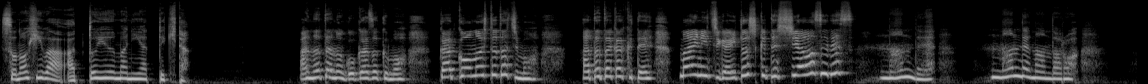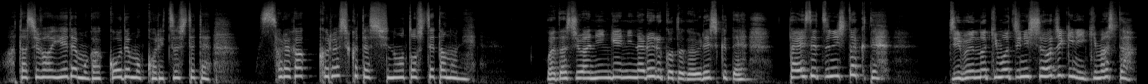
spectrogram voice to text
その日はあっという間にやってきた。あなたのご家族も学校の人たちも温かくて毎日が愛しくて幸せです。なんで？なんでなんだろう。私は家でも学校でも孤立しててそれが苦しくて死のうとしてたのに私は人間になれることが嬉しくて大切にしたくて自分の気持ちに正直に生きました。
